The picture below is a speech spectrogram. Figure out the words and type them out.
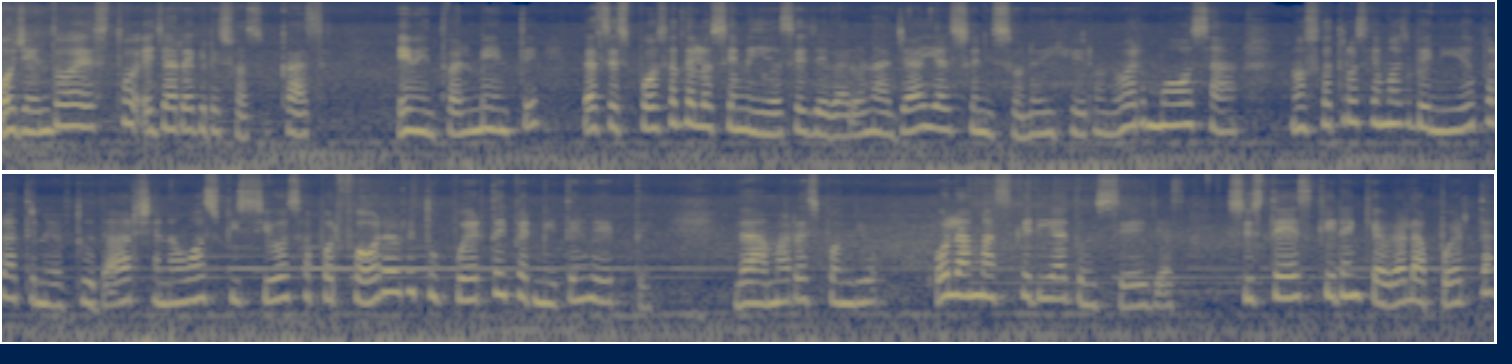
Oyendo esto, ella regresó a su casa. Eventualmente, las esposas de los semidioses llegaron allá y al sonisono dijeron, oh hermosa, nosotros hemos venido para tener tu darshana, oh auspiciosa, por favor abre tu puerta y permite verte. La dama respondió, hola más queridas doncellas, si ustedes quieren que abra la puerta,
